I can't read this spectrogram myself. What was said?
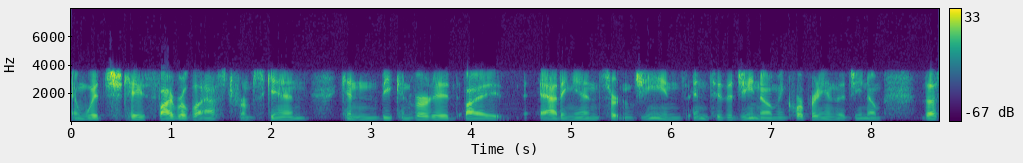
in which case fibroblast from skin can be converted by adding in certain genes into the genome, incorporating the genome, thus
